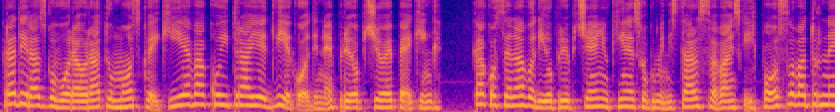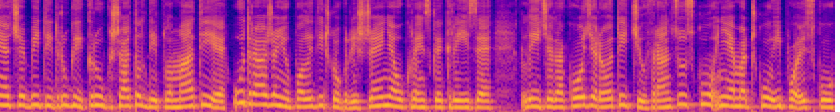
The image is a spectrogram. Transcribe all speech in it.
radi razgovora o ratu Moskve i Kijeva koji traje dvije godine, priopćio je Peking. Kako se navodi u priopćenju Kineskog ministarstva vanjskih poslova, turneja će biti drugi krug šatl diplomatije u traženju političkog rješenja ukrajinske krize. Li će također otići u Francusku, Njemačku i Poljsku.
